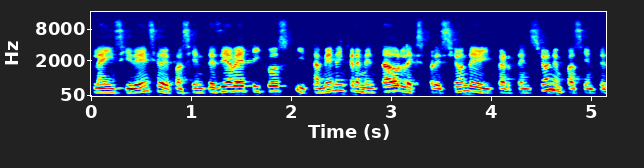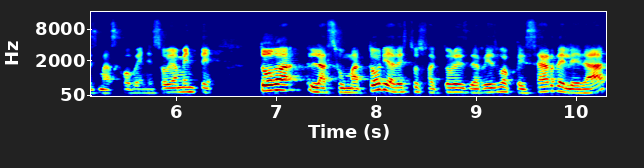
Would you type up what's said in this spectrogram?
la incidencia de pacientes diabéticos y también ha incrementado la expresión de hipertensión en pacientes más jóvenes. Obviamente, toda la sumatoria de estos factores de riesgo, a pesar de la edad,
